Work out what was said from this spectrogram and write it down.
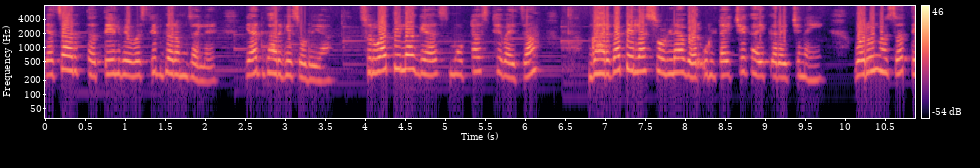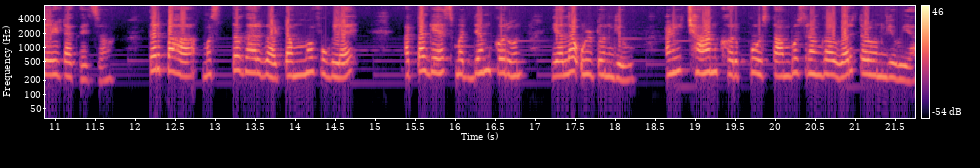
याचा अर्थ तेल व्यवस्थित गरम झालंय. यात घारगे सोडूया. सुरुवातीला गॅस मोठाच ठेवायचा. घारगा तेलात सोडल्यावर उलटायची घाई करायची नाही. वरून असं तेल टाकायचं. तर पहा मस्त घारगा टम्म फुगलाय. आता गॅस मध्यम करून याला उलटून घेऊ आणि छान खरपूस तांबूस रंगावर तळून घेऊया.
